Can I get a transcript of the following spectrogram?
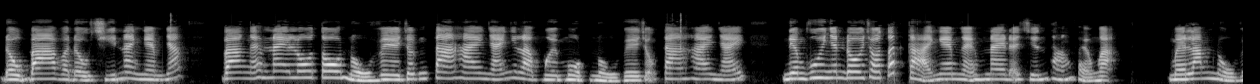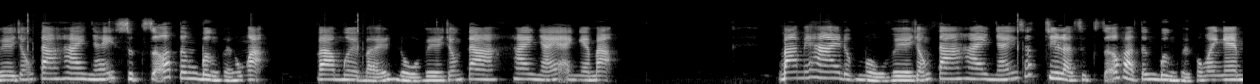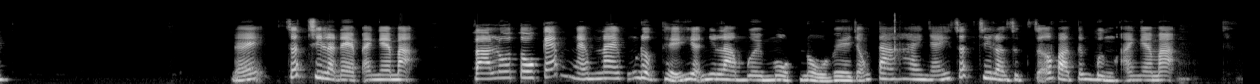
đầu 3 và đầu 9 anh em nhé. Và ngày hôm nay lô tô nổ về cho chúng ta hai nháy như là 11 nổ về cho chúng ta hai nháy. Niềm vui nhân đôi cho tất cả anh em ngày hôm nay đã chiến thắng phải không ạ? 15 nổ về cho chúng ta hai nháy sực rỡ tưng bừng phải không ạ? Và 17 nổ về cho chúng ta hai nháy anh em ạ. 32 được nổ về cho chúng ta hai nháy rất chi là rực rỡ và tưng bừng phải không anh em? Đấy, rất chi là đẹp anh em ạ. Và lô tô kép ngày hôm nay cũng được thể hiện như là 11 nổ về cho chúng ta hai nháy rất chi là rực rỡ và tưng bừng anh em ạ.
